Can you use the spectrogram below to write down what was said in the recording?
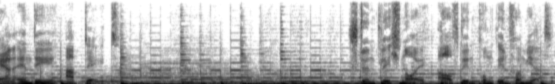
RND Update. Stündlich neu. Auf den Punkt informiert.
